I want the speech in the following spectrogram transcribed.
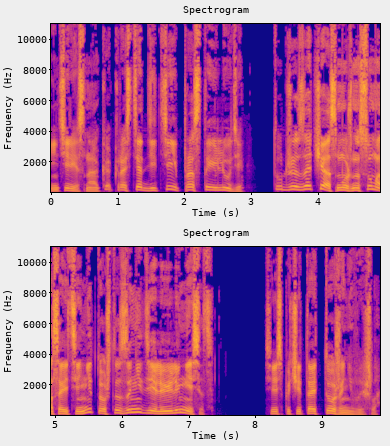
Интересно, а как растят детей простые люди? Тут же за час можно с ума сойти, не то что за неделю или месяц. Сесть почитать тоже не вышло.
